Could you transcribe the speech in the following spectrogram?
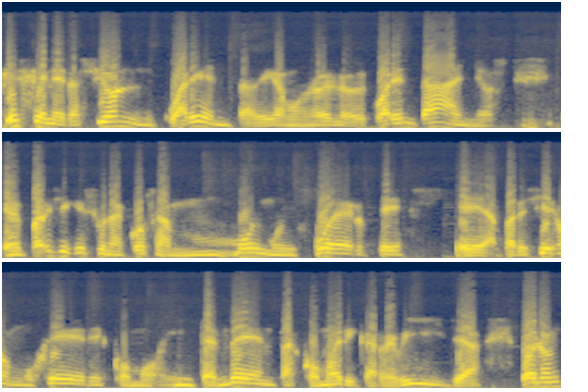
que es generación 40, digamos, de 40 años. me parece que es una cosa muy, muy fuerte. Eh, aparecieron mujeres como intendentas, como Erika Revilla. Bueno, en,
